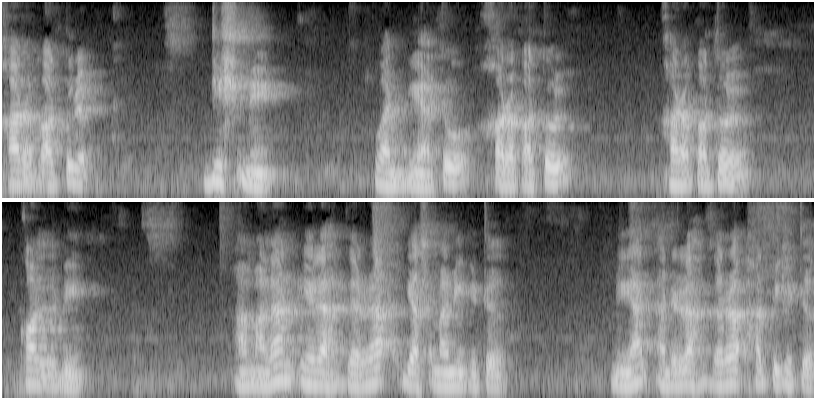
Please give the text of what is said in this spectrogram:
kharakatul jismi wan niyatu kharakatul kharakatul qalbi. Amalan ialah gerak jasmani kita. Niat adalah gerak hati kita.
